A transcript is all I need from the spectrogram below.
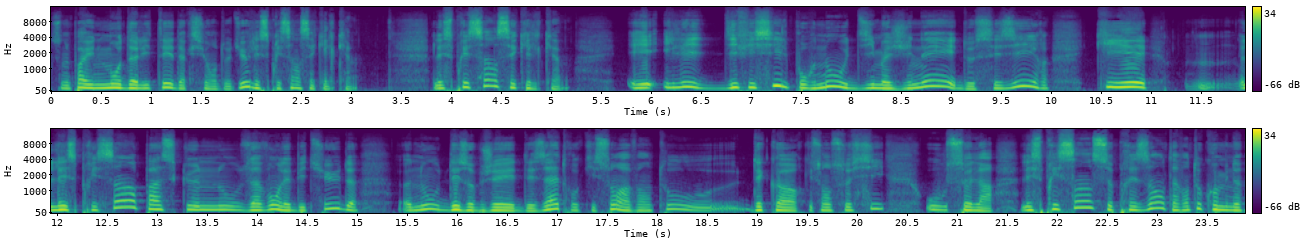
ce n'est pas une modalité d'action de Dieu, l'Esprit Saint c'est quelqu'un. L'Esprit Saint c'est quelqu'un. Et il est difficile pour nous d'imaginer de saisir qui est mm, l'Esprit Saint parce que nous avons l'habitude, euh, nous, des objets, des êtres qui sont avant tout des corps, qui sont ceci ou cela. L'Esprit Saint se présente avant tout comme une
